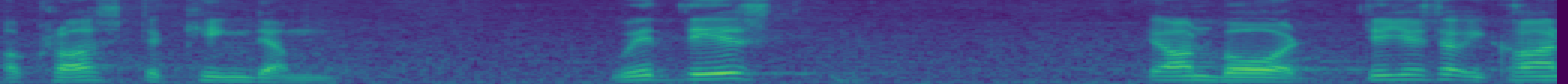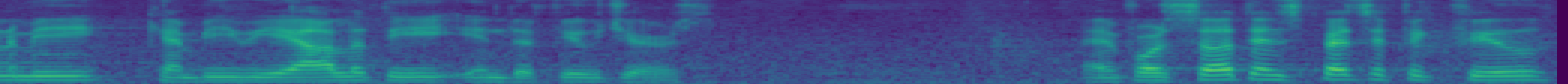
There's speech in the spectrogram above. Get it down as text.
across the kingdom. With this on board, digital economy can be reality in the futures. And for certain specific fields,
